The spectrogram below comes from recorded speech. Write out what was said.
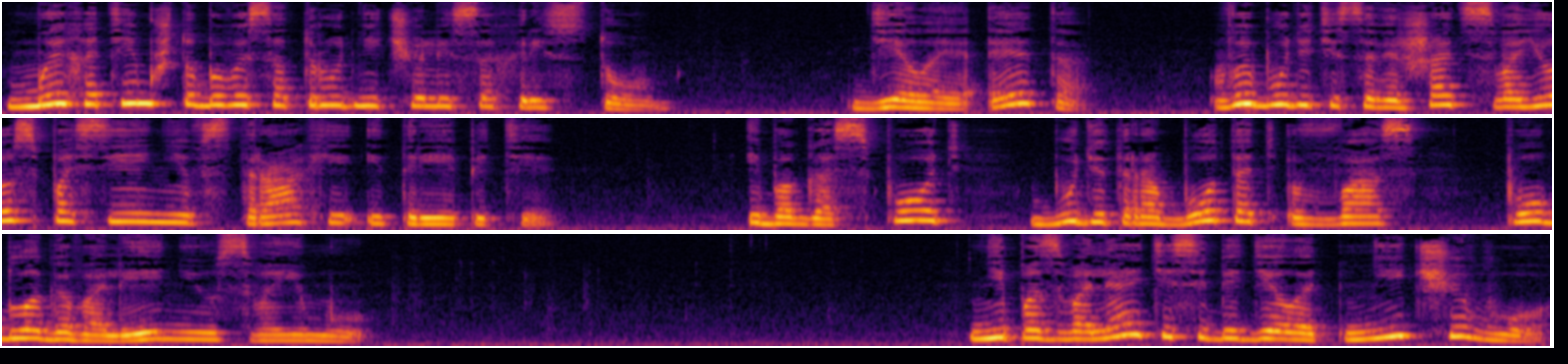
мы хотим, чтобы вы сотрудничали со Христом. Делая это, вы будете совершать свое спасение в страхе и трепете, ибо Господь будет работать в вас по благоволению своему. Не позволяйте себе делать ничего,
